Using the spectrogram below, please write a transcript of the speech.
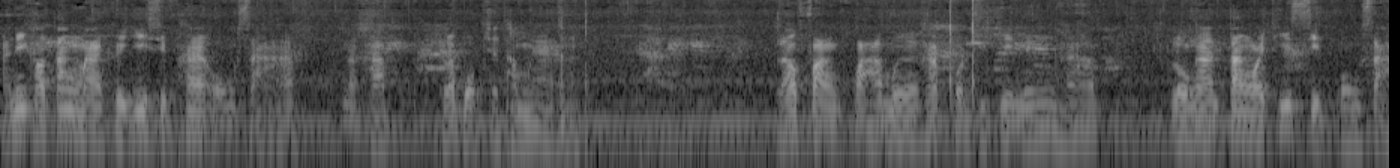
อันนี้เขาตั้งมาคือ 25 องศานะครับ ระบบจะทำงาน แล้วฝั่งขวามือครับกดอีกทีหนึ่งครับ โรงงานตั้งไว้ที่ 10 องศา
